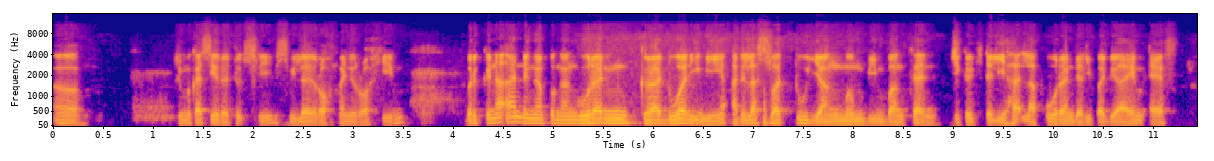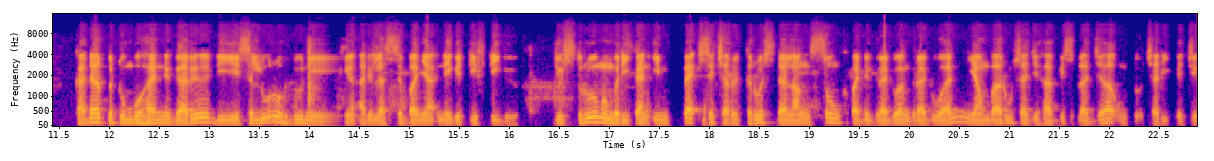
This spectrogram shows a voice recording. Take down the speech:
Uh, terima kasih Datuk Sri. Bismillahirrahmanirrahim. Berkenaan dengan pengangguran graduan ini adalah suatu yang membimbangkan jika kita lihat laporan daripada IMF kadar pertumbuhan negara di seluruh dunia adalah sebanyak negatif tiga. Justru memberikan impak secara terus dan langsung kepada graduan-graduan yang baru saja habis belajar untuk cari kerja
